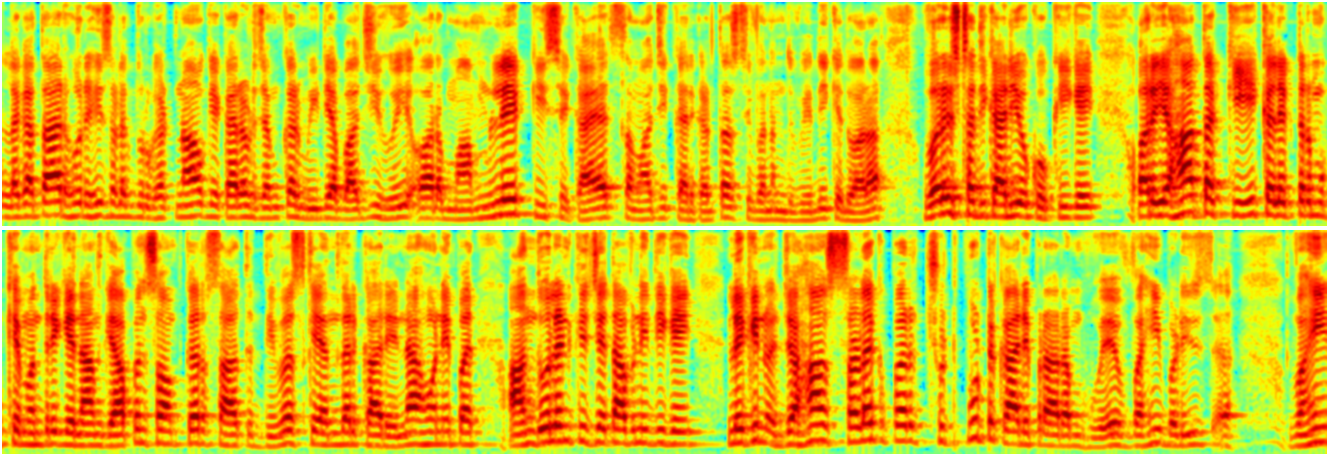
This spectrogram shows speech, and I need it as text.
लगातार हो रही सड़क दुर्घटनाओं के कारण जमकर मीडियाबाजी हुई और मामले की शिकायत सामाजिक कार्यकर्ता शिवानंद द्विवेदी के द्वारा वरिष्ठ अधिकारियों को की गई। और यहाँ तक कि कलेक्टर मुख्यमंत्री के नाम ज्ञापन सौंपकर सात दिवस के अंदर कार्य न होने पर आंदोलन की चेतावनी दी गई। लेकिन जहाँ सड़क पर छुटपुट कार्य प्रारंभ हुए, वहीं बड़ी वहीं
